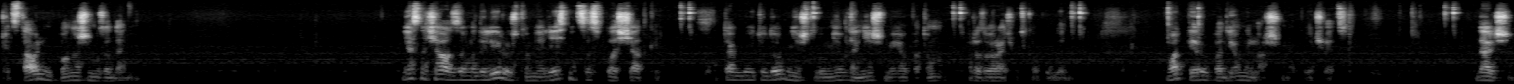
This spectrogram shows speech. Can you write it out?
представлен по нашему заданию. Я сначала замоделирую, что у меня лестница с площадкой. Так будет удобнее, чтобы мне в дальнейшем ее потом разворачивать как угодно. Вот первый подъемный марш у меня получается. Дальше.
